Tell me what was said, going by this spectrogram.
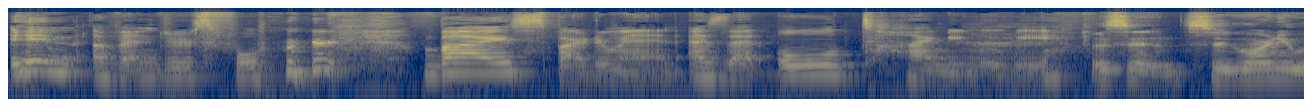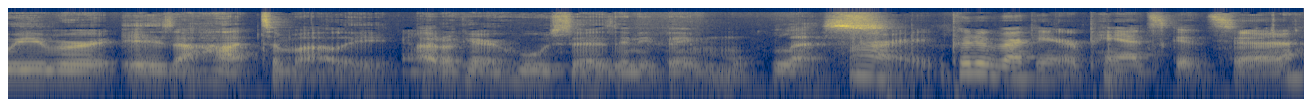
in Avengers 4 by Spider Man as that old timey movie. Listen, Sigourney Weaver is a hot tamale. I don't care who says anything less. All right, put it back in your pants, good sir.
